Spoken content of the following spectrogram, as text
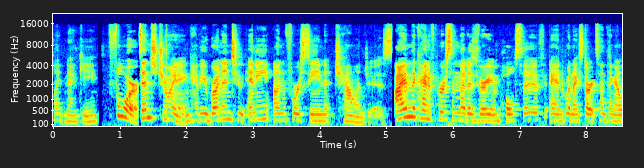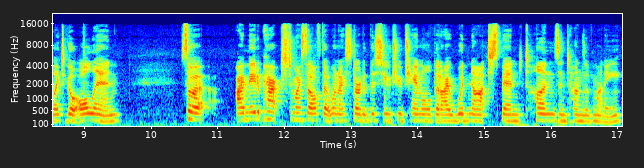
Like Nike. Four, since joining, have you run into any unforeseen challenges? I am the kind of person that is very impulsive and when I start something I like to go all in. So I made a pact to myself that when I started this YouTube channel that I would not spend tons and tons of money.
